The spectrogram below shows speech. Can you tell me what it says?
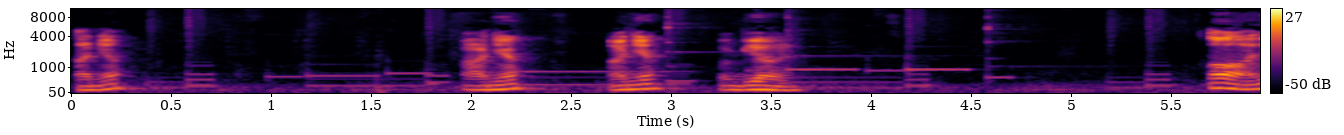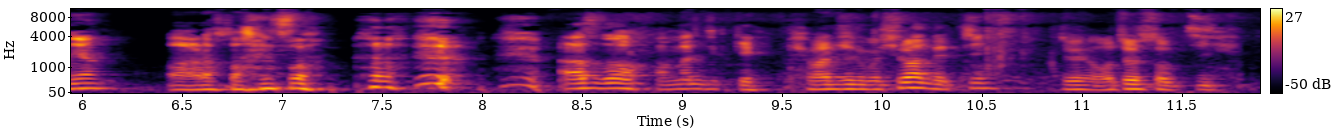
아니야? 아니야? 아니야? 어, 미안해. 어, 아니야? 어, 알았어, 알았어. 알았어, 안 만질게. 배 만지는 거 싫어한댔지? 어쩔 수 없지.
